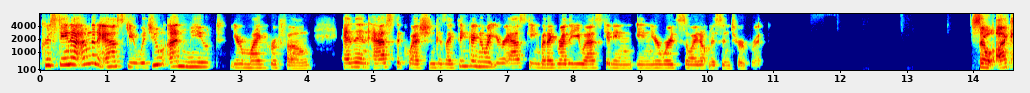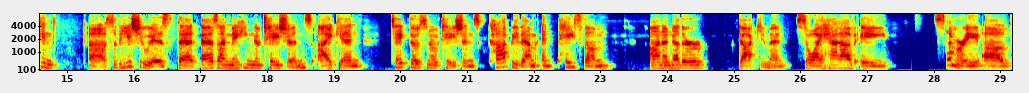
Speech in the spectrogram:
Christina, I'm going to ask you, would you unmute your microphone and then ask the question, because I think I know what you're asking, but I'd rather you ask it in, in your words so I don't misinterpret. So I can, uh, so the issue is that as I'm making notations, I can take those notations, copy them, and paste them on another document. So I have a summary of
